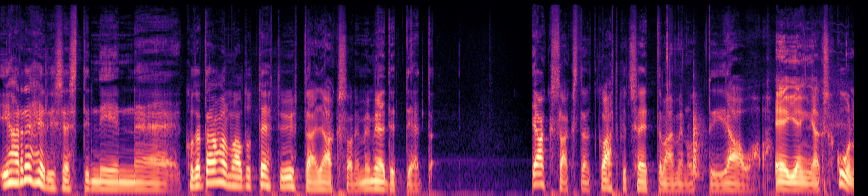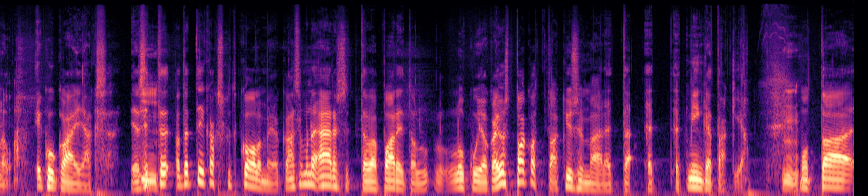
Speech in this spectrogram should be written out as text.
ihan rehellisesti, niin eh, kun tätä ohjelmaa on oltu tehty yhtään jaksoa, niin me mietittiin, että jaksaako sitä nyt 27 minuuttia jauhaa? Ei jengi jaksa kuunnella. Ei kukaan ei jaksa. Ja mm. sitten otettiin 23, joka on semmoinen ärsyttävä pariton luku, joka just pakottaa kysymään, että et, et minkä takia. Mm. Mutta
